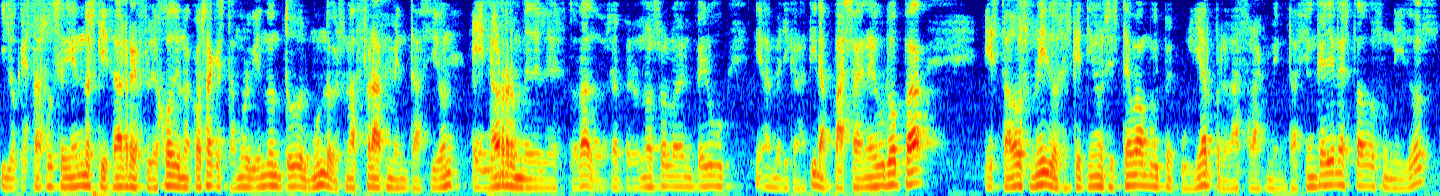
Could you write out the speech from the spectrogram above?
Y lo que está sucediendo es quizá el reflejo de una cosa que estamos viendo en todo el mundo, que es una fragmentación enorme del electorado. O sea, pero no solo en Perú ni en América Latina, pasa en Europa. Estados Unidos es que tiene un sistema muy peculiar, pero la fragmentación que hay en Estados Unidos.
